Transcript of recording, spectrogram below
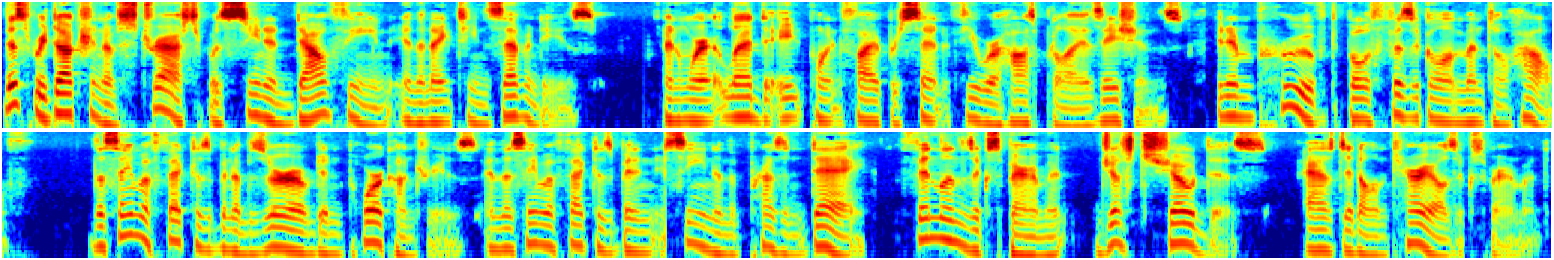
This reduction of stress was seen in Dauphin in the 1970s, and where it led to 8.5% fewer hospitalizations. It improved both physical and mental health. The same effect has been observed in poor countries, and the same effect has been seen in the present day. Finland's experiment just showed this, as did Ontario's experiment.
